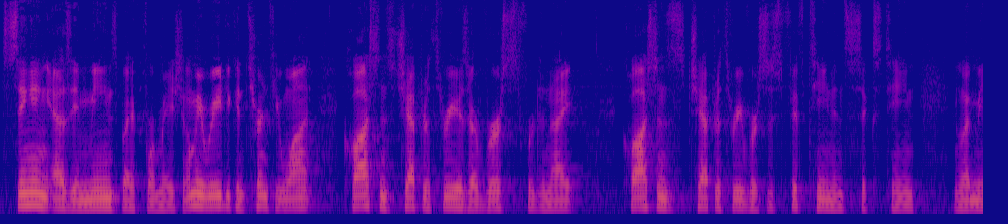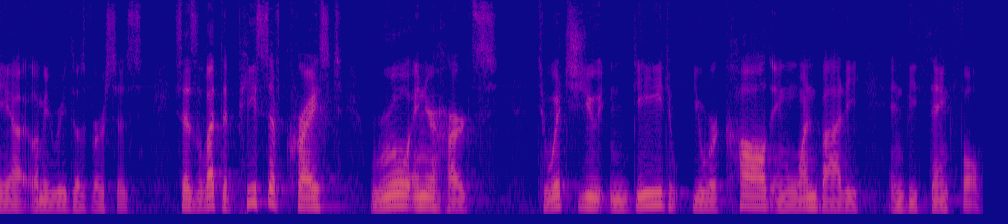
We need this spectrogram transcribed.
Singing as a means by formation. Let me read. You can turn if you want. Colossians chapter 3 is our verse for tonight. Colossians chapter 3, verses 15 and 16. And let me, uh, let me read those verses. It says, Let the peace of Christ rule in your hearts, to which you indeed you were called in one body, and be thankful.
